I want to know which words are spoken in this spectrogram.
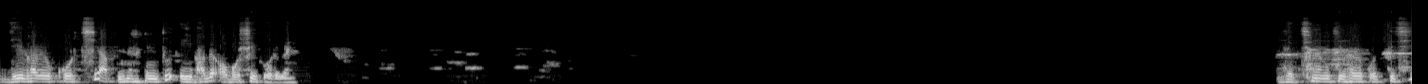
যেভাবে করছি, আপনারা কিন্তু এইভাবে অবশ্যই করবেন। দেখছেন আমি কীভাবে করতেছি?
